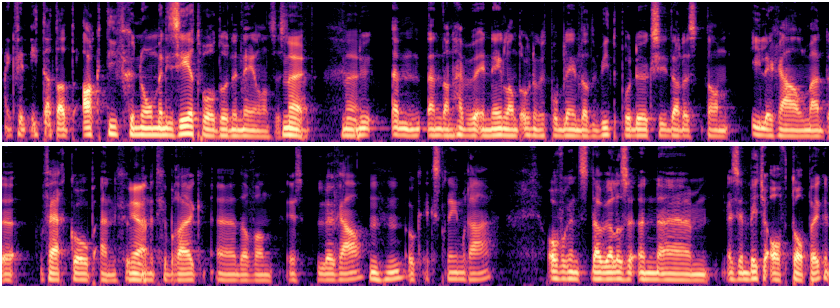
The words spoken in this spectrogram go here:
Ik vind niet dat dat actief genormaliseerd wordt door de Nederlandse staat. nee. Nu, en, en dan hebben we in Nederland ook nog het probleem dat wietproductie, dat is dan illegaal, maar de verkoop en, ge- Ja. en het gebruik eh, daarvan is legaal. Mhm. Ook extreem raar. Overigens, daar willen ze een, ehm is een beetje off-topic,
